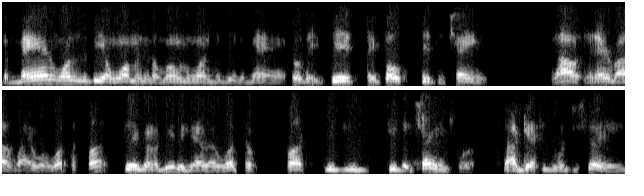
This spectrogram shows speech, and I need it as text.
The man wanted to be a woman and the woman wanted to be the man. So they did they both did the change. And I and everybody was like, Well what the fuck? They're gonna be together. What the fuck did you do the change for? So I guess is what you say,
